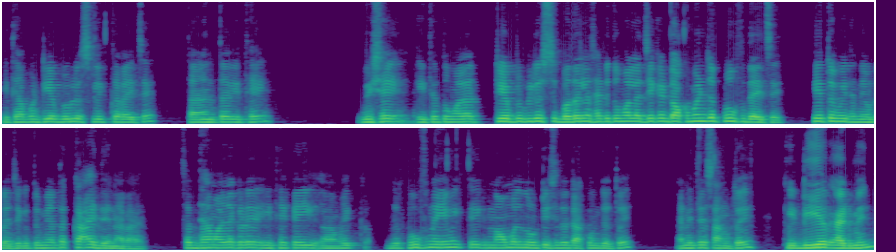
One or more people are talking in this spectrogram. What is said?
इथे आपण T F W S click करायचं आहे त्यानंतर इथे विषय इथे तुम्हाला टी एफ डब्ल्यू एस बदलण्यासाठी तुम्हाला जे काही डॉक्युमेंटचं प्रूफ द्यायचं ते तुम्ही इथे निवडायचे की तुम्ही आता काय देणार आहात सध्या माझ्याकडे इथे काही एक जे प्रूफ नाही मी ते नॉर्मल नोटीस इथे टाकून देतोय. आणि ते सांगतोय की dear admin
